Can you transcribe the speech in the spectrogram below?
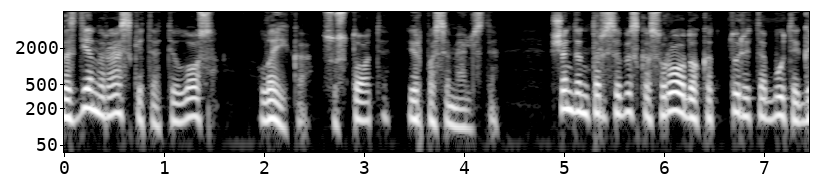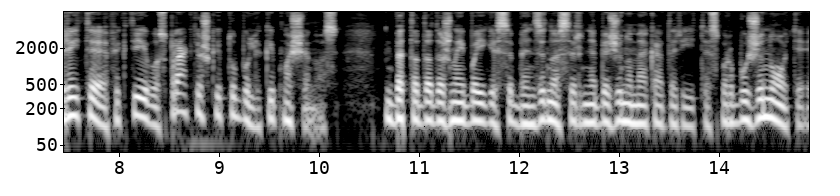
Kasdien raskite tylos laiką sustoti ir pasimelsti. Šiandien tarsi viskas rodo, kad turite būti greiti, efektyvūs, praktiškai tobuli kaip mašinos. Bet tada dažnai baigėsi benzinas ir nebežinome, ką daryti. Svarbu žinoti,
